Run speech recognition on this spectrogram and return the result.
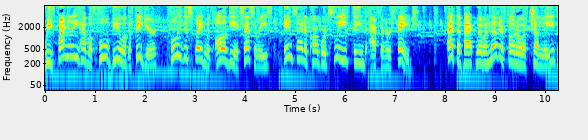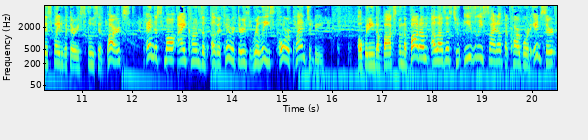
We finally have a full view of the figure, fully displayed with all of the accessories, inside a cardboard sleeve themed after her stage. At the back, we have another photo of Chun-Li displayed with their exclusive parts, and the small icons of other characters released or planned to be. Opening the box from the bottom allows us to easily slide out the cardboard insert,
